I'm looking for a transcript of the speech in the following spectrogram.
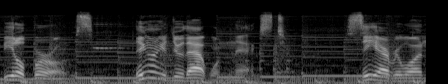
Beetle Burrows. I think I'm gonna do that one next. See everyone.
